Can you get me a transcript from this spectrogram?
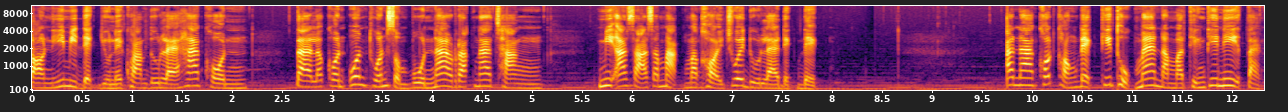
ตอนนี้มีเด็กอยู่ในความดูแล 5 คน แต่ละคนอ้วนท้วนสมบูรณ์น่ารักน่าชัง มีอาสาสมัครมาคอยช่วยดูแลเด็กๆ อนาคตของเด็กที่ถูกแม่นำมาทิ้งที่นี่แตก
